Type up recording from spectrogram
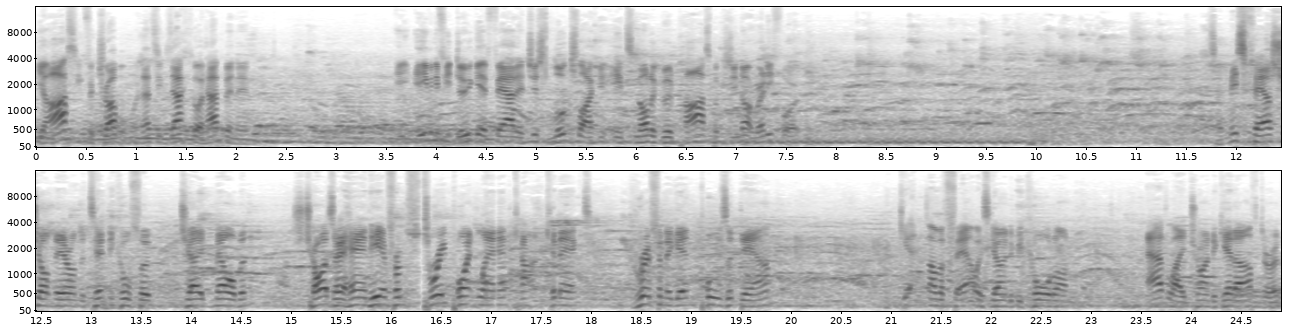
you're asking for trouble, and that's exactly what happened. And even if you do get fouled, it just looks like it's not a good pass because you're not ready for it. So missed foul shot there on the technical for Jade Melbourne. She tries her hand here from three-point land, can't connect. Griffin again pulls it down. Again, another foul is going to be called on Adelaide trying to get after it.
